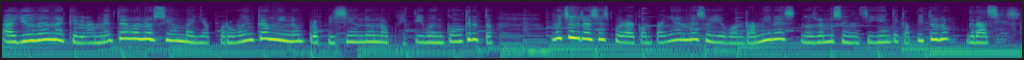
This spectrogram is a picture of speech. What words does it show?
ayudan a que la metaevaluación vaya por buen camino propiciando un objetivo en concreto. Muchas gracias por acompañarme, soy Ivonne Ramírez, nos vemos en el siguiente capítulo, gracias.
